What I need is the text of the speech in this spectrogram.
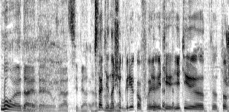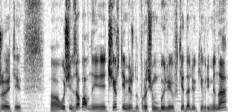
Ну, э, да, это уже от себя, да. Кстати, насчет греков, эти, эти тоже эти очень забавные черти, между прочим, были в те далекие времена.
